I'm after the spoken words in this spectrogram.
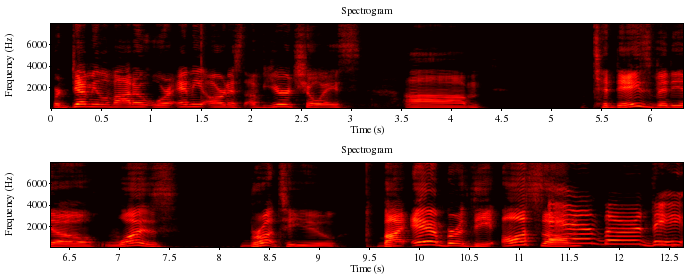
for Demi Lovato or any artist of your choice. Um, today's video was brought to you by Amber the Awesome Amber the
